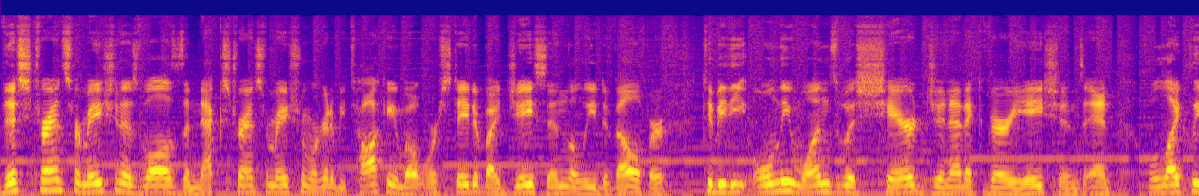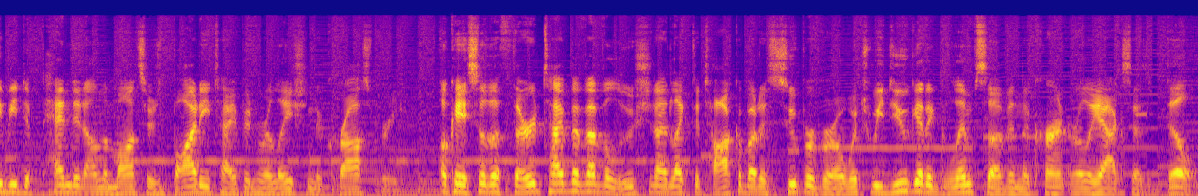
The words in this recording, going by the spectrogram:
This transformation as well as the next transformation we're going to be talking about were stated by Jason, the lead developer, to be the only ones with shared genetic variations and will likely be dependent on the monster's body type in relation to crossbreeding. Okay, so the third type of evolution I'd like to talk about is Super Grow, which we do get a glimpse of in the current early access build.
